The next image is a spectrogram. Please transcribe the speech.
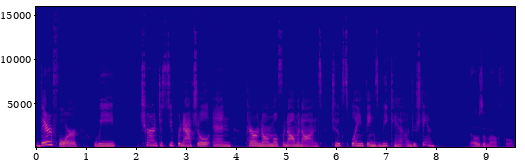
Therefore, we turn to supernatural and paranormal phenomenons to explain things we can't understand. That was a mouthful.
